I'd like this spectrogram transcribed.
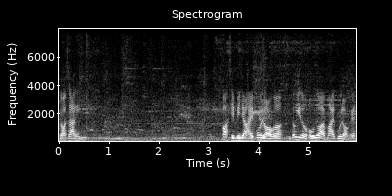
做生意。哇！前面又係背囊喎，唔通呢度好多人買背囊嘅？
